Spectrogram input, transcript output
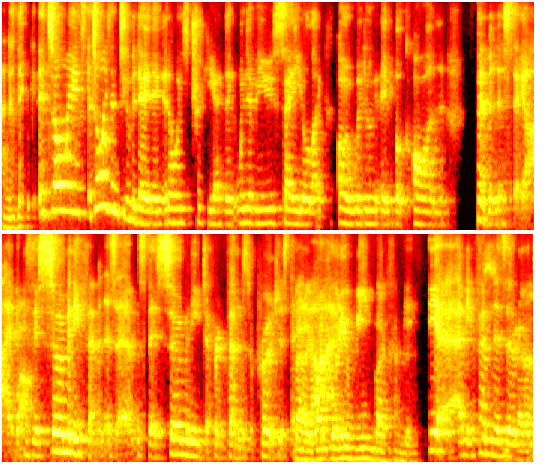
I think it's always it's always intimidating and always tricky. I think whenever you say you're like, oh, we're doing a book on feminist AI because Wow. there's so many feminisms, there's so many different feminist approaches to AI. what, what do you mean by feminism? yeah, I mean, feminism. Yeah.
